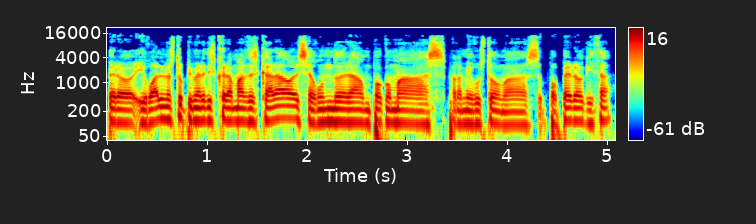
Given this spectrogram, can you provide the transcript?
Pero igual nuestro primer disco era más descarado, el segundo era un poco más, para mi gusto, más popero quizá,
